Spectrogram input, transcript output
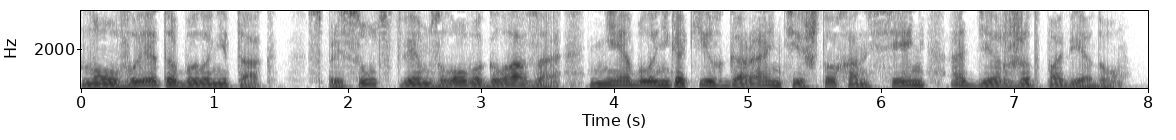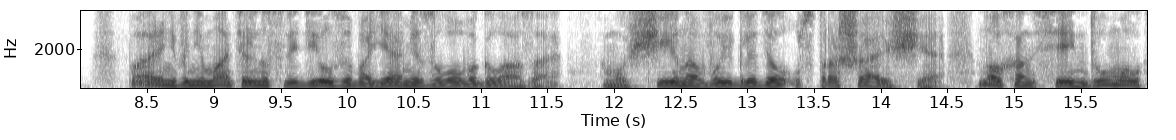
Но, увы, это было не так. С присутствием злого глаза не было никаких гарантий, что Хан Сень одержит победу. Парень внимательно следил за боями злого глаза — Мужчина выглядел устрашающе, но Хан Сень думал,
